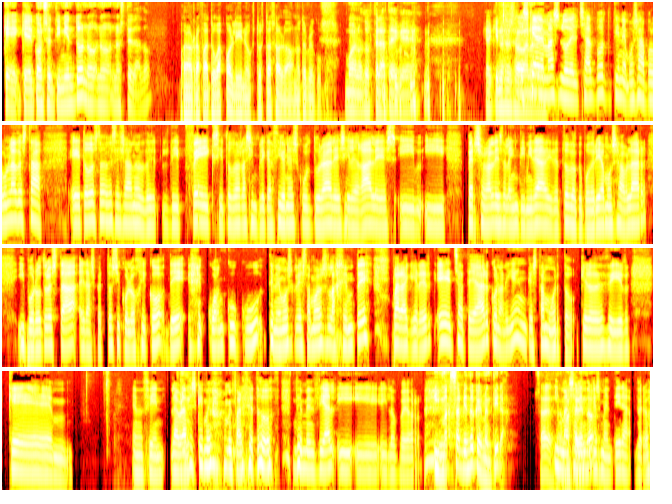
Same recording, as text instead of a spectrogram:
que, el consentimiento no, no, no, esté dado. Bueno, Rafa, tú vas con Linux, tú estás salvado, no te preocupes. Bueno, tú espérate que, Que aquí no se salva Es que nadie. además lo del chatbot tiene, o sea, por un lado está eh, todo esto que estáis hablando de deepfakes y todas las implicaciones culturales y legales y, y personales de la intimidad y de todo que podríamos hablar, y por otro está el aspecto psicológico de cuán cucú tenemos que estamos la gente para querer eh, chatear con alguien que está muerto. Quiero decir que mm, en fin, la verdad es que me, me parece todo demencial y, y- y lo peor. Y más sabiendo que es mentira. ¿Sabes? Y más sabiendo que es mentira, pero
